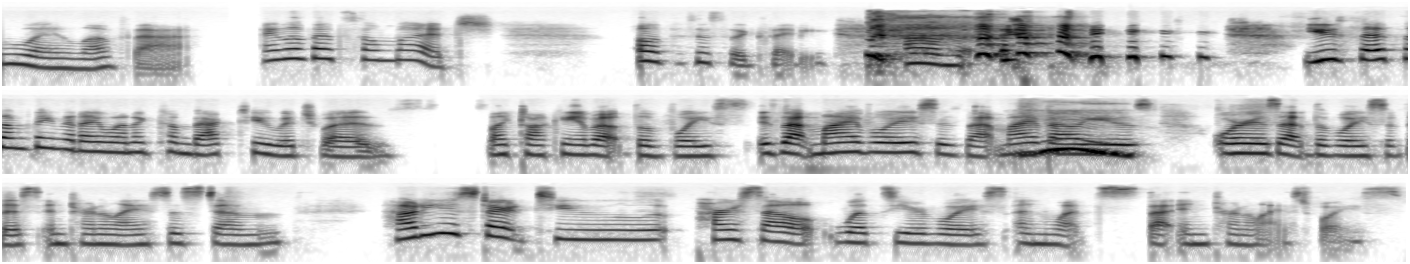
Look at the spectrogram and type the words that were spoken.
Oh i love that. I love that so much oh this is so exciting um you said something that I want to come back to, which was like talking about the voice. Is that my voice? Is that my mm-hmm. values? Or is that the voice of this internalized system? How do you start to parse out what's your voice and what's that internalized voice?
